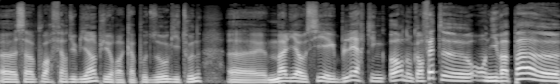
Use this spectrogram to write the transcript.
Euh, ça va pouvoir faire du bien. Puis il y aura Capozzo, Guitoun, euh, Malia aussi et Blair Kinghorn. Donc en fait, on n'y va pas,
